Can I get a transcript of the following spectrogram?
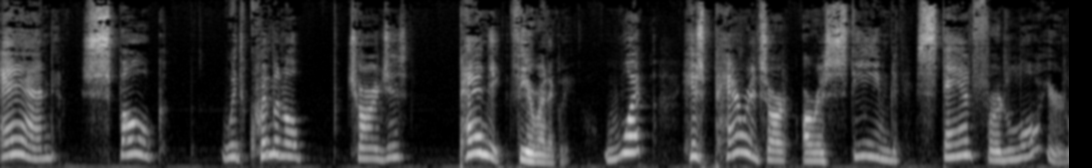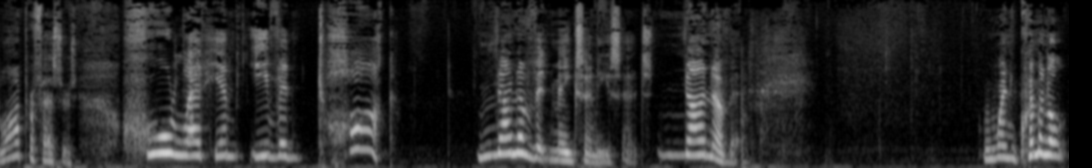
and spoke with criminal charges pending theoretically. What his parents are, are esteemed Stanford lawyers, law professors. Who let him even talk? None of it makes any sense. None of it. When criminal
